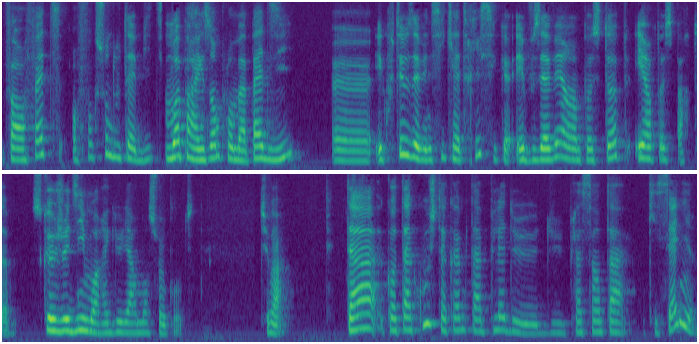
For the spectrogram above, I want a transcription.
enfin, en fait, en fonction d'où tu habites, moi, par exemple, on m'a pas dit, écoutez, vous avez une cicatrice et vous avez un post-op et un postpartum. Ce que je dis, moi, régulièrement sur le compte. Tu vois? Quand tu accouches, tu as quand même ta plaie du placenta qui saigne.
